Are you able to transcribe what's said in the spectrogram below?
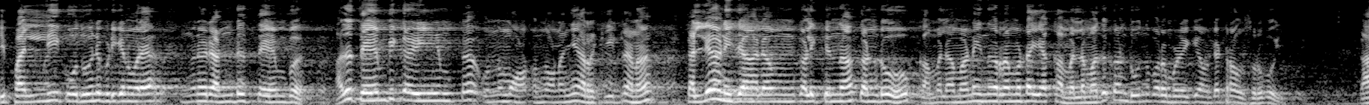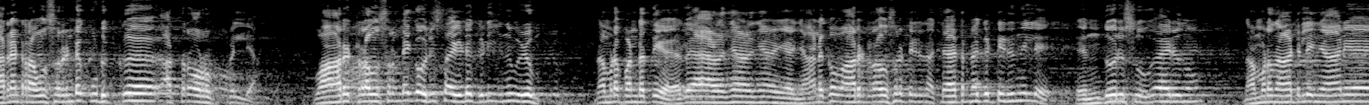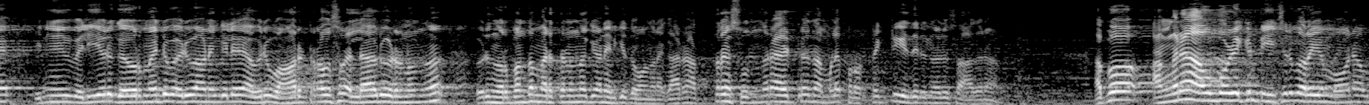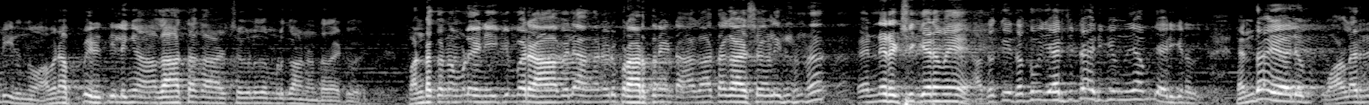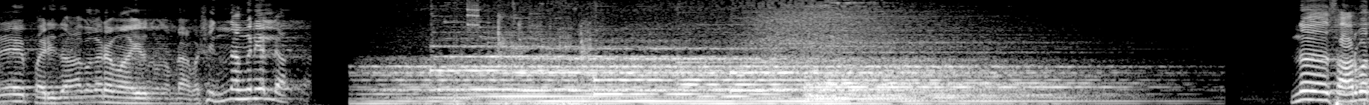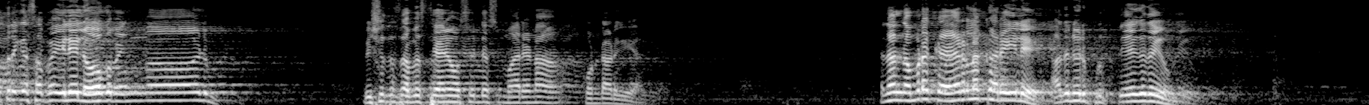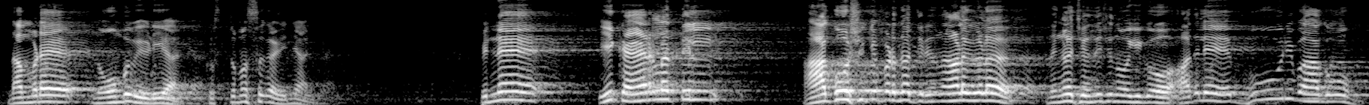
ഈ പല്ലി കൊതുവിന് പിടിക്കണ പോലെ ഇങ്ങനെ രണ്ട് തേമ്പ്. അത് തേമ്പി കഴിഞ്ഞിട്ട് ഒന്ന് ഒന്ന് ഉണങ്ങി ഇറക്കിയിട്ടാണ് കല്യാണി ജാലം കളിക്കുന്ന കണ്ടു. കമലമണി നിറമുടയ കമലം അത് കണ്ടു എന്ന് പറയുമ്പോഴേക്കും അവന്റെ ട്രൗസർ പോയി. കാരണം ട്രൗസറിന്റെ കുടുക്ക് അത്ര ഉറപ്പില്ല. വാറ് ട്രൗസറിന്റെ ഒക്കെ ഒരു സൈഡ് കിടിന്ന് വീഴും. നമ്മുടെ പണ്ടത്തെ അത് അഴഞ്ഞഴഞ്ഞഴഞ്ഞ ഞാനൊക്കെ വാറ് ട്രൗസർ ഇട്ടിരുന്ന ചേട്ടനൊക്കെ ഇട്ടിരുന്നില്ലേ? എന്തൊരു സുഖമായിരുന്നു നമ്മുടെ നാട്ടിൽ ഞാൻ ഇനി വലിയൊരു ഗവൺമെന്റ് വരുവാണെങ്കിൽ അവർ വാറ് ട്രൗസർ എല്ലാവരും ഇടണമെന്ന് ഒരു നിർബന്ധം വരുത്തണം എന്നൊക്കെയാണ് എനിക്ക് തോന്നുന്നത്. കാരണം അത്രയും സുന്ദരമായിട്ട് നമ്മളെ പ്രൊട്ടക്റ്റ് ചെയ്തിരുന്ന ഒരു സാധനമാണ്. അപ്പോൾ അങ്ങനെ ആവുമ്പോഴേക്കും ടീച്ചർ പറയും മോൻ അവിടെ ഇരുന്നു. അവൻ അപ്പം ഇരുത്തിയില്ലെങ്കിൽ ആകാത്ത കാഴ്ചകൾ നമ്മൾ കാണേണ്ടതായിട്ട് വരും. പണ്ടൊക്കെ നമ്മൾ എണീക്കുമ്പോൾ രാവിലെ അങ്ങനെ ഒരു പ്രാർത്ഥനയുണ്ട് ആകാത്ത കാഴ്ചകളിൽ നിന്ന് എന്നെ രക്ഷിക്കണമേ. അതൊക്കെ ഇതൊക്കെ വിചാരിച്ചിട്ടായിരിക്കും എന്ന് ഞാൻ വിചാരിക്കുന്നത് എന്തായാലും വളരെ പരിതാപകരമായിരുന്നു നമ്മുടെ പക്ഷെ ഇന്ന് അങ്ങനെയല്ല. ഇന്ന് സാർവത്രിക സഭയിലെ ലോകമെങ്ങാലും വിശുദ്ധ സെബസ്ത്യാനോസിന്റെ സ്മരണ കൊണ്ടാടുകയാണ്. എന്നാൽ നമ്മുടെ കേരളക്കരയിലെ അതിനൊരു പ്രത്യേകതയുണ്ട്. നമ്മുടെ നോമ്പ് വീടിയാൽ ക്രിസ്തുമസ് കഴിഞ്ഞാൽ. പിന്നെ ഈ കേരളത്തിൽ ആഘോഷിക്കപ്പെടുന്ന തിരുനാളുകൾ നിങ്ങൾ ചിന്തിച്ചു നോക്കിക്കോ അതിലെ ഭൂരിഭാഗവും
